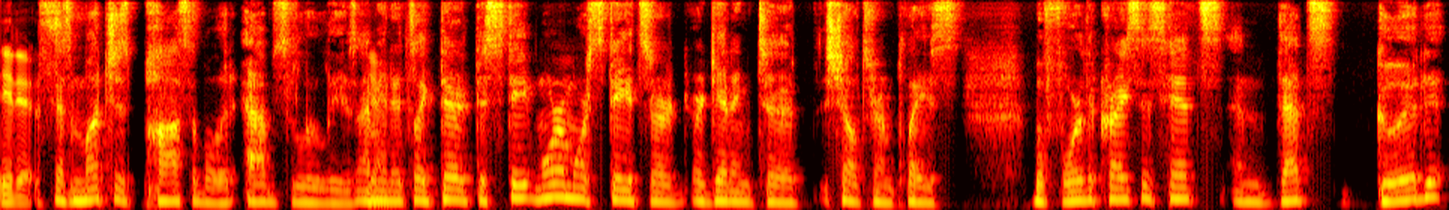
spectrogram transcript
it is as much as possible. It absolutely is. I yeah. mean, it's like the state. More and more states are are getting to shelter in place before the crisis hits, and that's good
